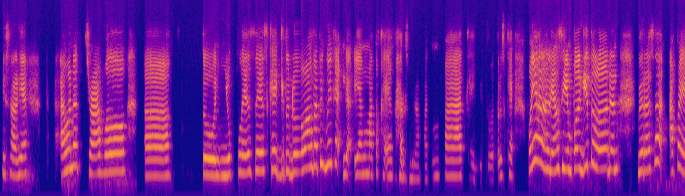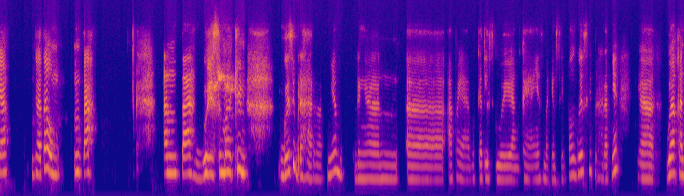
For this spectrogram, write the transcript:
misalnya I wanna travel uh, to new places kayak gitu doang. Tapi gue kayak nggak yang matok kayak harus berapa tempat kayak gitu. Terus kayak pokoknya hal yang simple gitu loh. Dan gue rasa apa ya nggak tahu entah entah gue semakin gue sih berharapnya dengan uh, apa ya bucket list gue yang kayaknya semakin simple gue sih berharapnya ya gue akan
